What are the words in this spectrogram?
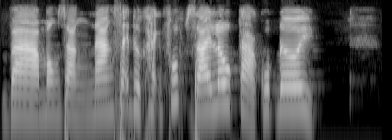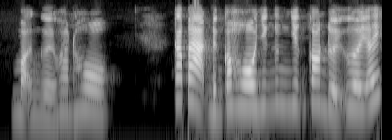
và mong rằng nàng sẽ được hạnh phúc dài lâu cả cuộc đời. Mọi người hoan hô. Các bạn đừng có hô những những con đời ươi ấy.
